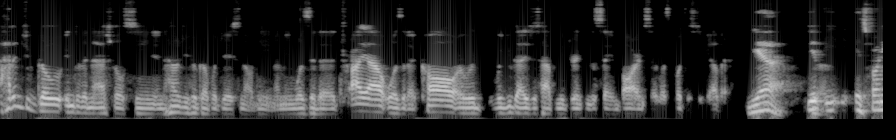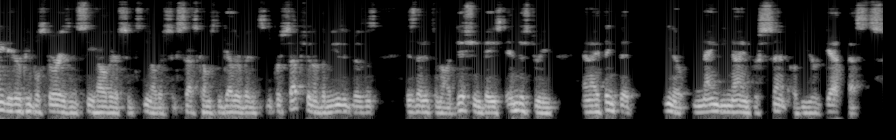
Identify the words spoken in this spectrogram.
how did you go into the Nashville scene and how did you hook up with Jason Aldean? I mean, was it a tryout? Was it a call? Or would, would you guys just happen to be drinking the same bar and say, let's put this together? Yeah. It, it's funny to hear people's stories and see how their you know their success comes together. But it's the perception of the music business is that it's an audition based industry, and I think that you know 99% of your guests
